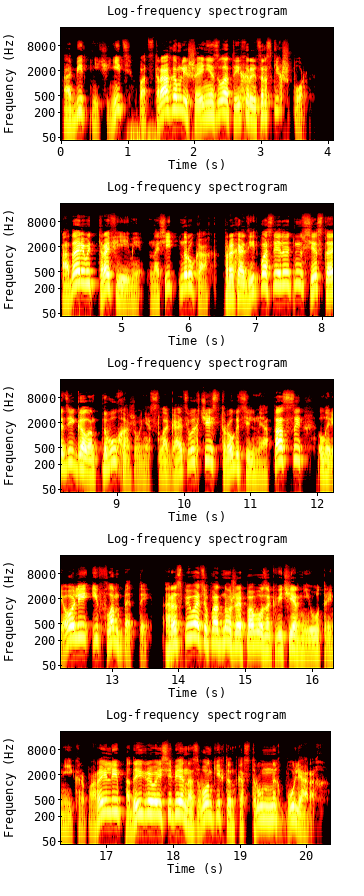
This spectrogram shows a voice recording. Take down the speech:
обид не чинить под страхом лишения золотых рыцарских шпор, Одаривать трофеями, носить на руках, проходить последовательно все стадии галантного ухаживания, слагать в их честь трогательные атассы, лариоли и фламбетты, распевать у подножия повозок вечерние и утренние крапорелли, подыгрывая себе на звонких тонкострунных булярах.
